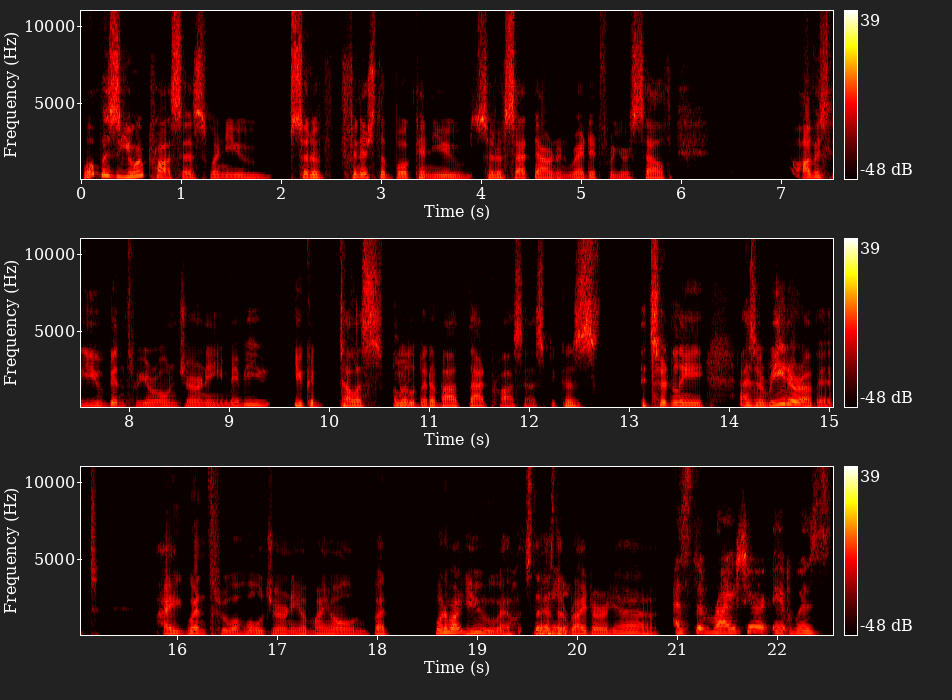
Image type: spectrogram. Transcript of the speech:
what was your process when you sort of finished the book and you sort of sat down and read it for yourself? Obviously you've been through your own journey. Maybe you could tell us a little bit about that process because it certainly as a reader of it i went through a whole journey of my own but what about you? As the, as the writer yeah. As the writer it was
